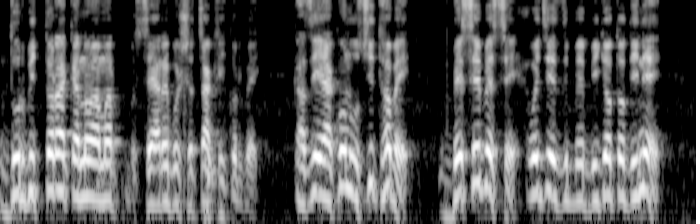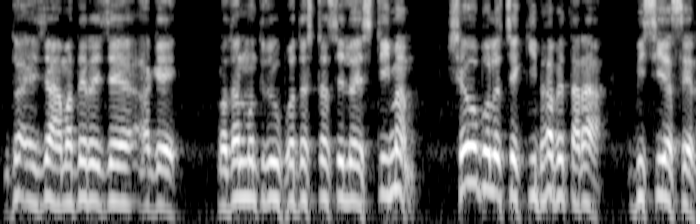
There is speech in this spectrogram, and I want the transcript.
দুর্বৃত্তরা কেন আমার চেয়ারে বসে চাকরি করবে? কাজে এখন উচিত হবে বেছে বেছে, ওই যে বিগত দিনে এই যে আমাদের এই যে আগে প্রধানমন্ত্রীর উপদেষ্টা ছিল এস টি ইমাম সেও বলেছে কীভাবে তারা বিসিএস এর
